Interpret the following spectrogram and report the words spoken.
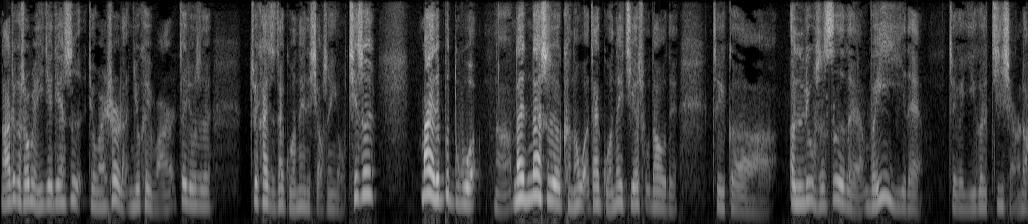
拿这个手柄一接电视就完事儿了，你就可以玩。这就是最开始在国内的小神游，其实卖的不多啊。那那是可能我在国内接触到的这个 N 六十四的唯一的这个一个机型的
